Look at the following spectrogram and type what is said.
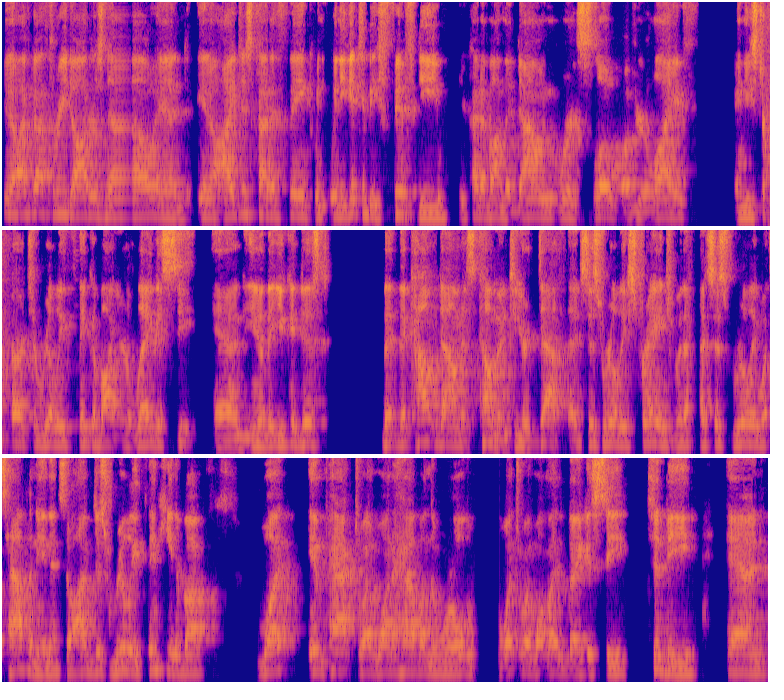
you know i've got three daughters now and you know i just kind of think when, when you get to be 50 you're kind of on the downward slope of your life and you start to really think about your legacy and you know that you can just that the countdown is coming to your death. It's just really strange but that's just really what's happening. And so i'm just really thinking about what impact do i want to have on the world? What do i want my legacy to be? And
